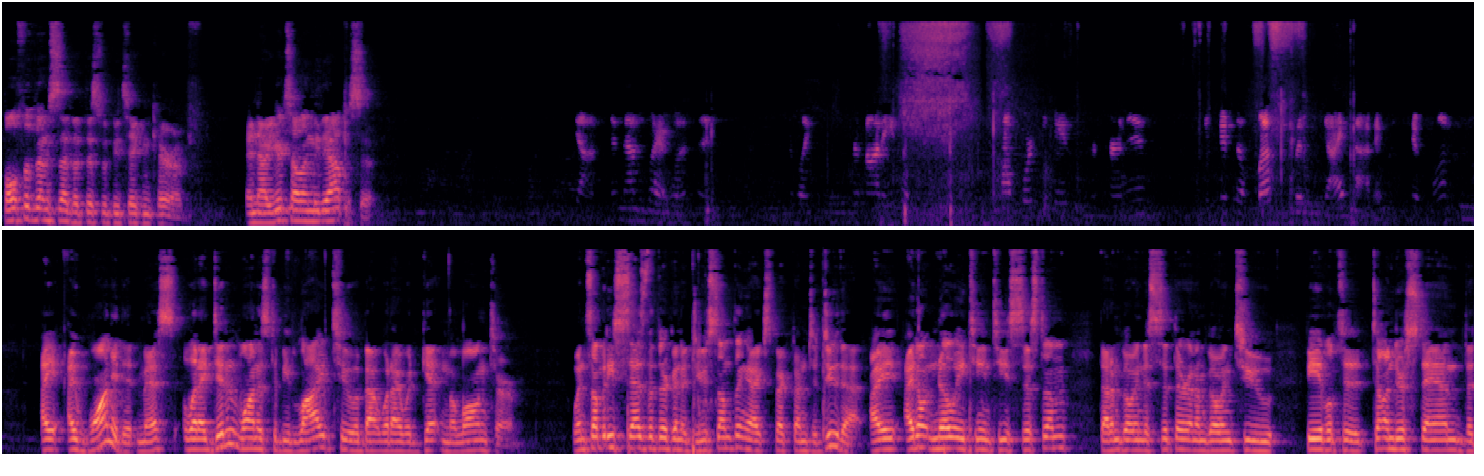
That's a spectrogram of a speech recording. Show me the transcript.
Both of them said that this would be taken care of. And now you're telling me the opposite. yeah, and that's why it wasn't like we're not able to all 14 days to return it. You shouldn't have left with the iPad if you didn't want it. I, I wanted it, miss. What I didn't want is to be lied to about what I would get in the long term. When somebody says that they're going to do something, I expect them to do that. I, I don't know AT&T's system that I'm going to sit there and I'm going to be able to, to understand the,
